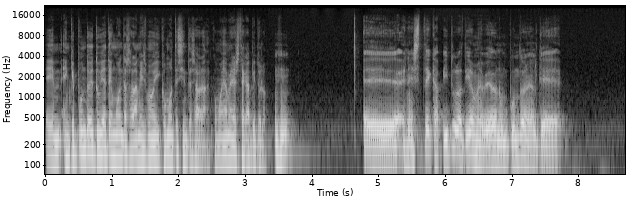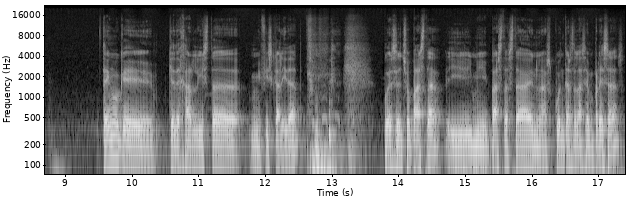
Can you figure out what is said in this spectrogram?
¿En, en qué punto de tu vida te encuentras ahora mismo y cómo te sientes ahora? ¿Cómo llamarías este capítulo? Ujú. Eh, en este capítulo, tío, me veo en un punto en el que tengo que, que dejar lista mi fiscalidad. pues he hecho pasta y mi pasta está en las cuentas de las empresas,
